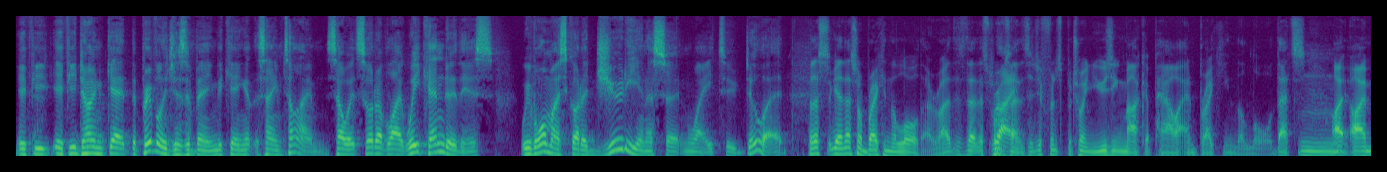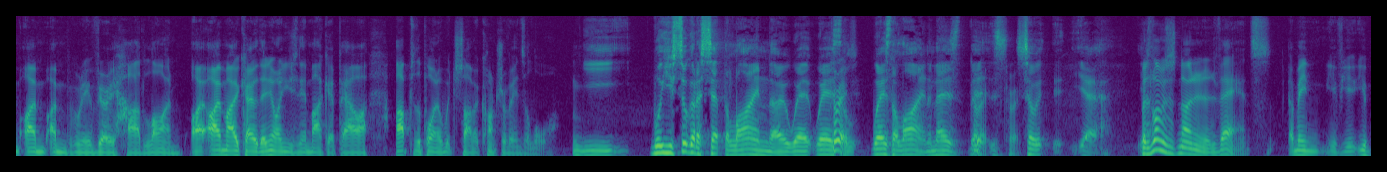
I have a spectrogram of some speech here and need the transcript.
if you if you don't get the privileges of being the king at the same time? So it's sort of like we can do this. We've almost got a duty in a certain way to do it. But that's again, that's not breaking the law, though, right? That's, that's what Right. I'm saying. There's a difference between using market power and breaking the law. That's mm. I, I'm I'm I'm a very hard line. I, I'm okay with anyone using their market power up to the point at which time it contravenes a law. Ye- well, you still got to set the line though. Where, where's the where's the line? And there's, there's correct. so it, yeah. But as long as it's known in advance, I mean, if you you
